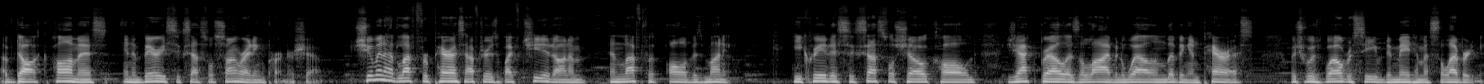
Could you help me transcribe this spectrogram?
of Doc Pomus in a very successful songwriting partnership. Shuman had left for Paris after his wife cheated on him and left with all of his money. He created a successful show called Jacques Brel is Alive and Well and Living in Paris, which was well received and made him a celebrity.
